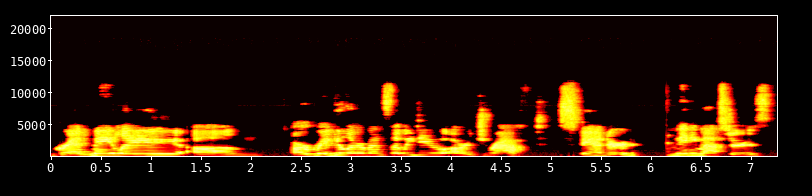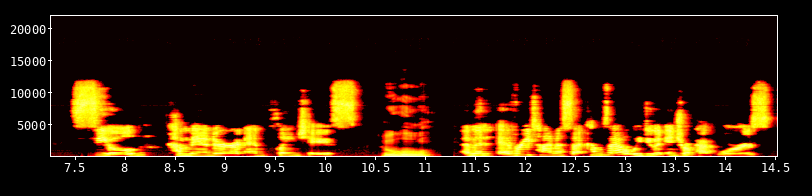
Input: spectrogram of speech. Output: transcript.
Grand Melee. Um, our regular events that we do are Draft, Standard, Mini Masters, Sealed, Commander, and Planechase. Ooh. And then every time a set comes out, we do an intro pack wars.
